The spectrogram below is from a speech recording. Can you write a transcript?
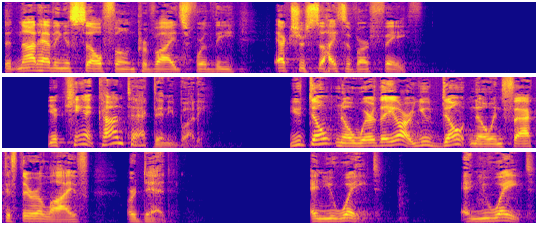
that not having a cell phone provides for the exercise of our faith. You can't contact anybody. You don't know where they are. You don't know, in fact, if they're alive or dead. And you wait. And you wait.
